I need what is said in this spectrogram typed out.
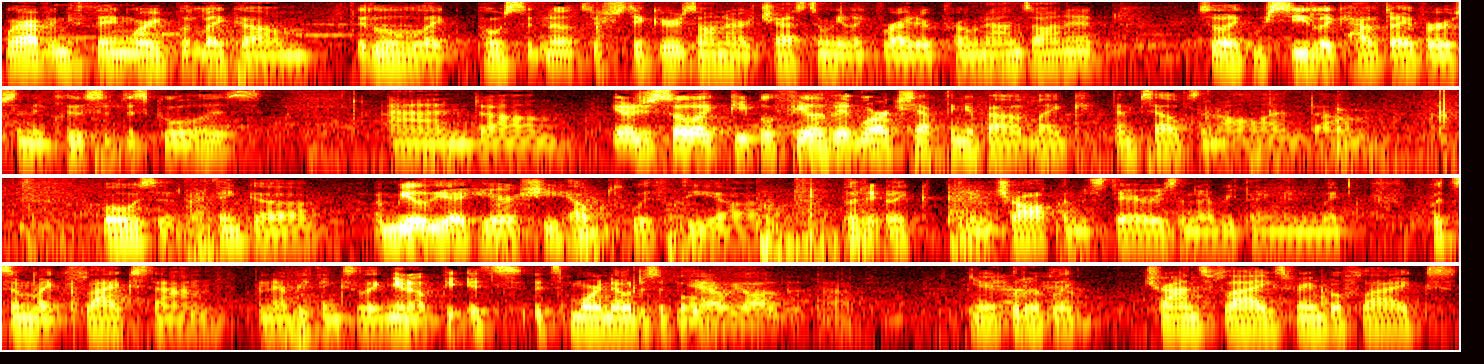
we're having a thing where we put like um little like post-it notes or stickers on our chest and we like write our pronouns on it so like we see like how diverse and inclusive the school is, and um, you know just so like people feel a bit more accepting about like themselves and all. And um, what was it? I think uh, Amelia here she helped with the uh, putting like putting chalk on the stairs and everything, and like put some like flags down and everything. So like you know it's it's more noticeable. Yeah, we all did that. Yeah, Yeah. put up like trans flags, rainbow flags.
